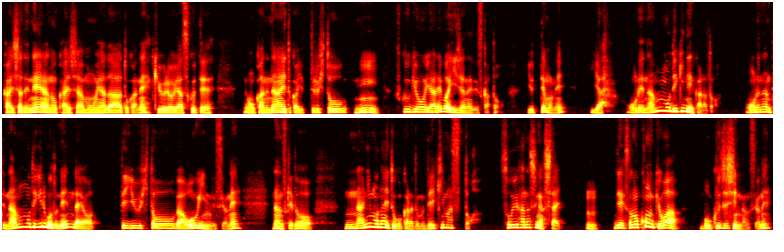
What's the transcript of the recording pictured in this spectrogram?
会社でね、あの会社もうやだとかね、給料安くてお金ないとか言ってる人に副業やればいいじゃないですかと言ってもね、いや、俺何もできねえからと。俺なんて何もできることねえんだよっていう人が多いんですよね。なんですけど、何もないとこからでもできますと。そういう話がしたい。うん。で、その根拠は僕自身なんですよね。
